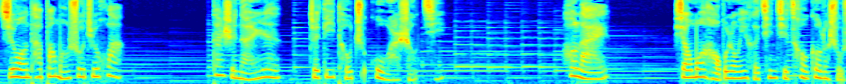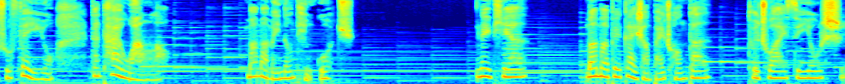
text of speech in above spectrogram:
希望他帮忙说句话，但是男人却低头只顾玩手机。后来，小莫好不容易和亲戚凑够了手术费用，但太晚了，妈妈没能挺过去。那天，妈妈被盖上白床单，推出 ICU 时，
